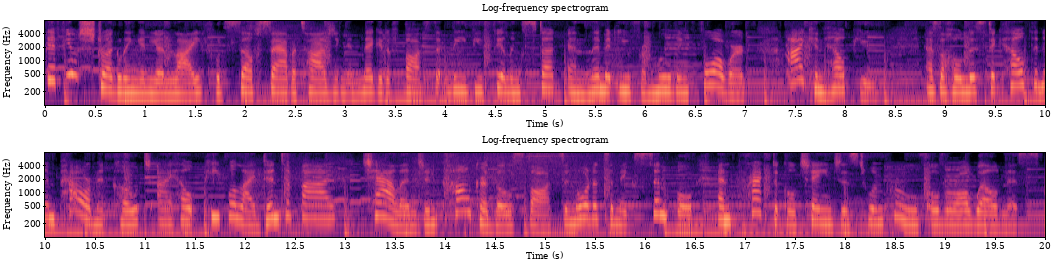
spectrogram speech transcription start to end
If you're struggling in your life with self sabotaging and negative thoughts that leave you feeling stuck and limit you from moving forward, I can help you. As a holistic health and empowerment coach, I help people identify, challenge, and conquer those thoughts in order to make simple and practical changes to improve overall wellness.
